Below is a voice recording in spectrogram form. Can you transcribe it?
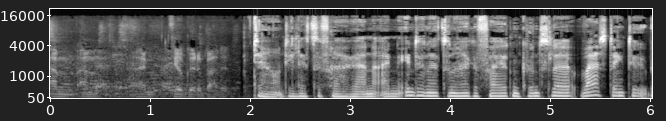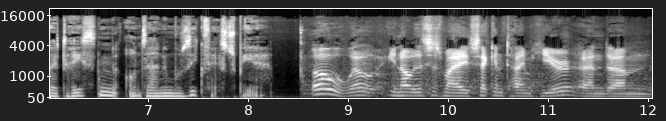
I'm, I'm, I feel good about it. Tja, und die letzte Frage an einen international gefeierten Künstler. Was denkt ihr über Dresden und seine Musikfestspiele? Oh, well, you know, this is my second time here and um,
